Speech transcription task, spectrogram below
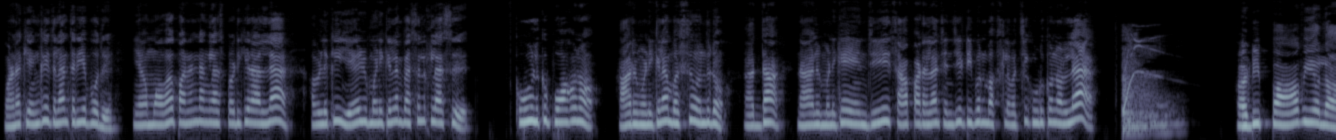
உனக்கு எங்க இதெல்லாம் தெரிய போகுது? என் மவ பன்னெண்டாம் கிளாஸ் படிக்கிறாள்ல அவளுக்கு ஏழு மணிக்கெல்லாம் ஸ்பெஷல் கிளாஸ் ஸ்கூலுக்கு போகணும். ஆறு மணிக்கெல்லாம் பஸ் வந்துடும். அதான் நாலு மணிக்கே ஏஞ்சி சாப்பாடெல்லாம் செஞ்சு டிஃபன் பாக்ஸ்ல வச்சு கொடுக்கணும்ல. அடி பாவியலா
